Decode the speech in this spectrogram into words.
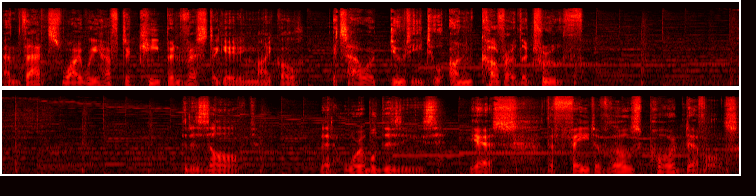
And that's why we have to keep investigating, Michael. It's our duty to uncover the truth. The dissolved. That horrible disease. Yes, the fate of those poor devils.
